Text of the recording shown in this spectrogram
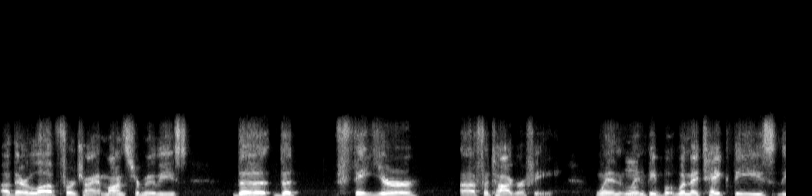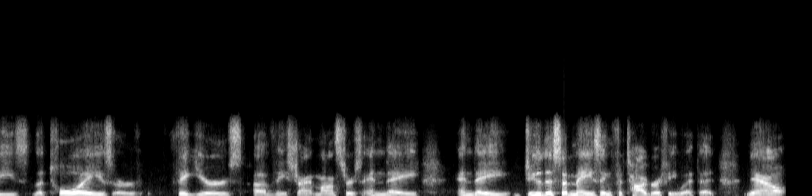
uh, their love for giant monster movies, the the figure uh, photography. When when people when they take these these the toys or figures of these giant monsters and they and they do this amazing photography with it. Now,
